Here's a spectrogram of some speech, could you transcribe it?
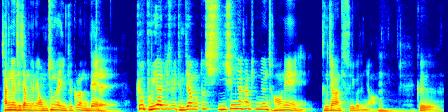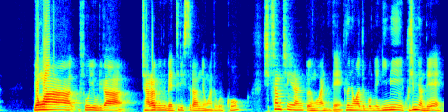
작년 재작년에 엄청나게 인기를 끌었는데 네. 그 VR 기술이 등장한 것도 20년 30년 전에 등장한 기술이거든요. 음. 그 영화 소위 우리가 잘 알고 있는 매트릭스라는 영화도 그렇고 13층이라는 또 영화가 있는데 그런 영화들 보면 이미 90년대에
